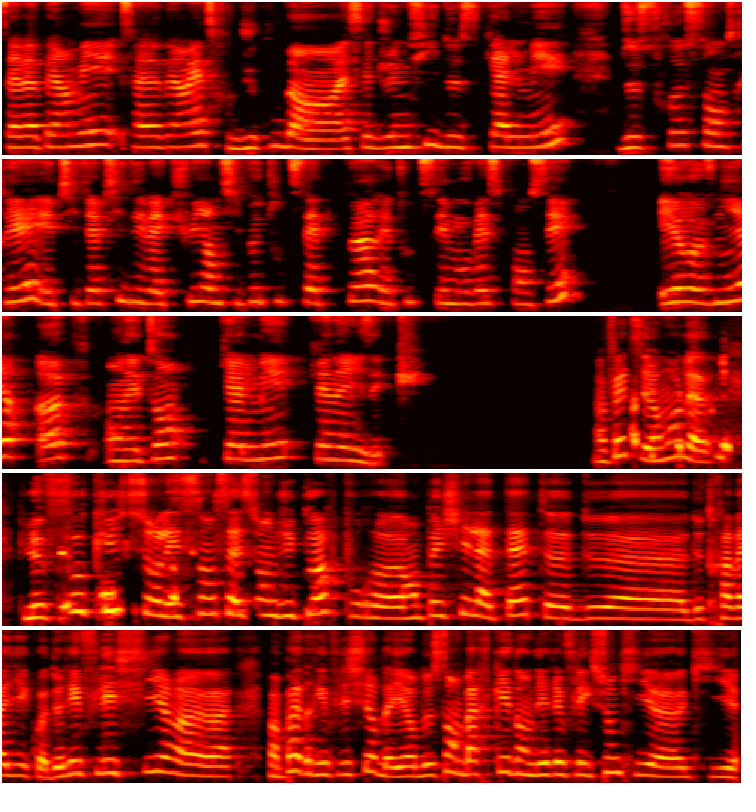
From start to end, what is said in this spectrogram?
Ça va permettre, ça va permettre du coup ben, à cette jeune fille de se calmer, de se recentrer et petit à petit d'évacuer un petit peu toute cette peur et toutes ces mauvaises pensées et revenir hop en étant calmée, canalisée. En fait, c'est vraiment le focus sur les sensations du corps pour euh, empêcher la tête de, de, travailler, quoi, de réfléchir, enfin pas de réfléchir d'ailleurs, de s'embarquer dans des réflexions qui, qui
